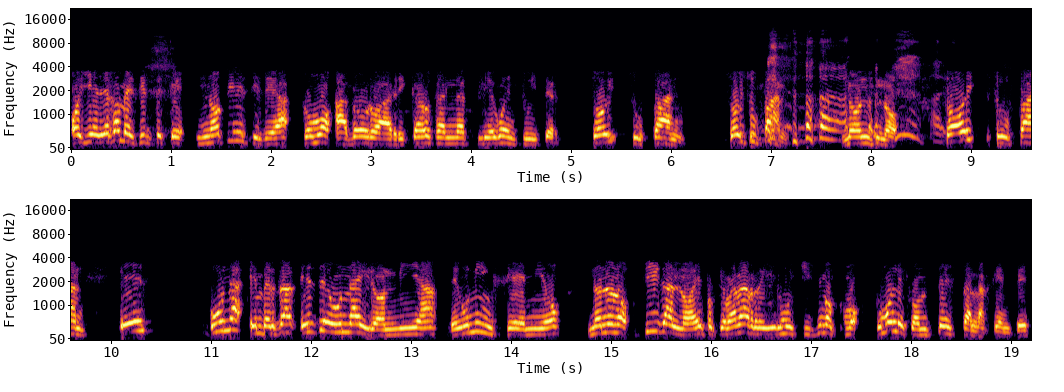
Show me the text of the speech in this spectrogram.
oye, déjame decirte que no tienes idea cómo adoro a Ricardo Salinas Pliego en Twitter. Soy su fan, soy su fan. No, no, no, soy su fan. Es una, en verdad, es de una ironía, de un ingenio. No, no, no, síganlo, ¿eh? porque van a reír muchísimo. ¿Cómo, cómo le contesta a la gente?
